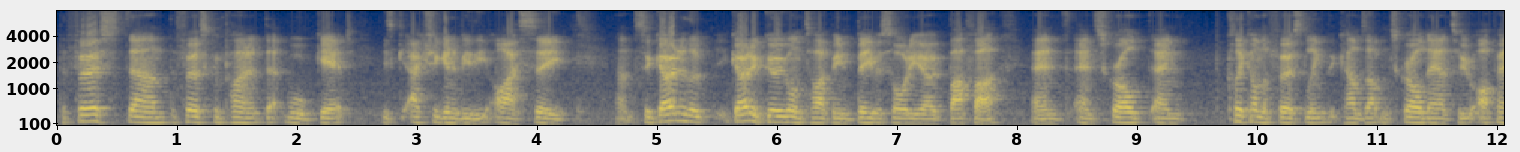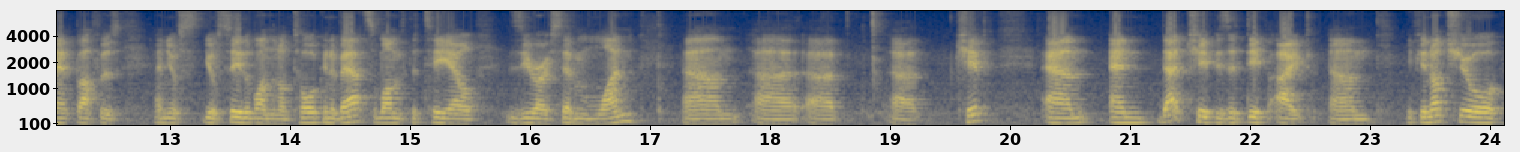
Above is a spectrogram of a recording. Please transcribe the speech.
the first, um, the first component that we'll get is actually going to be the IC. Um, so go to the go to Google and type in Beavis Audio buffer and and scroll and click on the first link that comes up and scroll down to op amp buffers and you'll you'll see the one that I'm talking about. It's the one with the TL071 um, uh, uh, uh, chip. Um, and that chip is a DIP8. Um, if you're not sure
